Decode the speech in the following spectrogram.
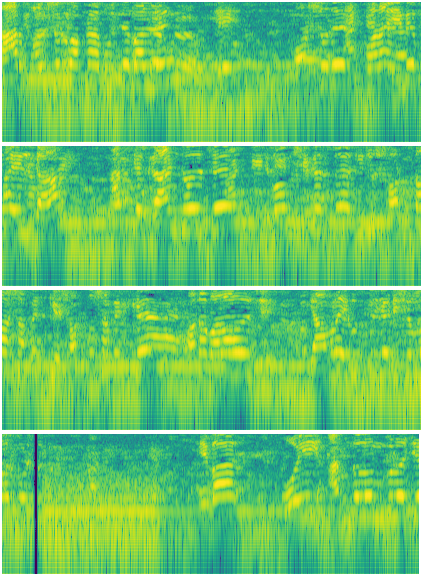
তার ফলস্বরূপ আপনারা বুঝতে পারলেন যে পর্ষদের করা এম এ ফাইলটা আজকে গ্রান্ট হয়েছে এবং সেক্ষেত্রে কিছু শর্ত সাপেক্ষে শর্ত সাপেক্ষে কথা বলা হয়েছে যে আমরা একত্রিশে ডিসেম্বর পর্যন্ত এবার ওই আন্দোলনগুলো যে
